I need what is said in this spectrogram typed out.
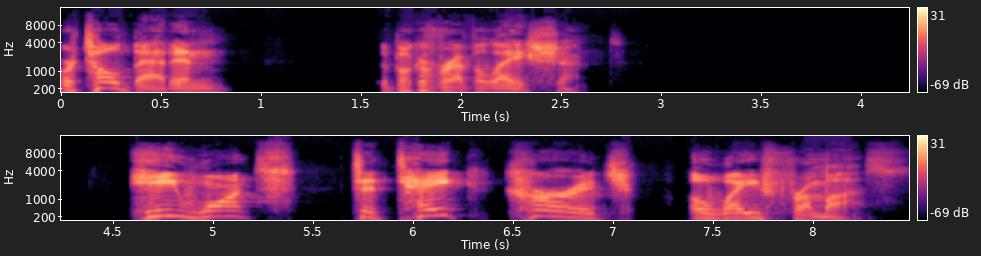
We're told that in the book of Revelation. He wants to take courage away from us.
